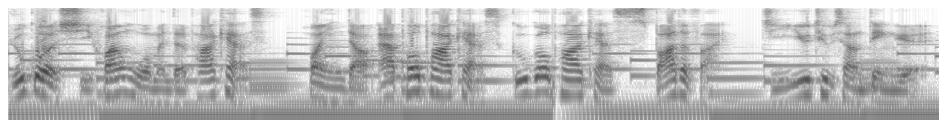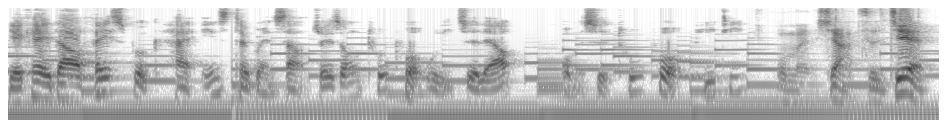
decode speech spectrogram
如果喜欢我们的 Podcast，欢迎到 Apple Podcast、Google Podcast、Spotify 及 YouTube 上订阅，也可以到 Facebook 和 Instagram 上追踪突破物理治疗。我们是突破 PT，我们下次见。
